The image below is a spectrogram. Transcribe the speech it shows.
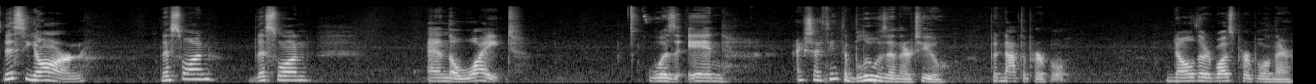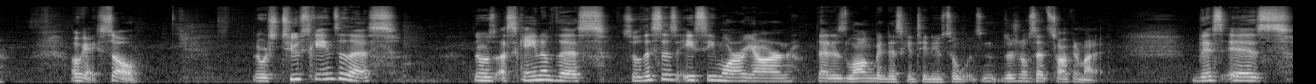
This yarn, this one, this one, and the white was in, actually I think the blue was in there too, but not the purple. No, there was purple in there. Okay, so there was two skeins of this. There was a skein of this. So this is AC Moore yarn that has long been discontinued, so there's no sense talking about it. This is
